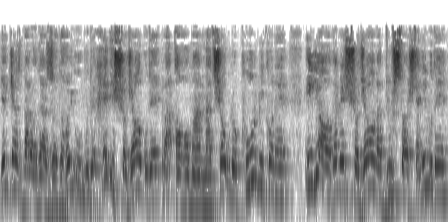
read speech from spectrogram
یکی از برادرزاده های او بوده خیلی شجاع بوده و آقا محمد شاه او رو کور می‌کنه. این یه آدم شجاع و دوست داشتنی بوده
